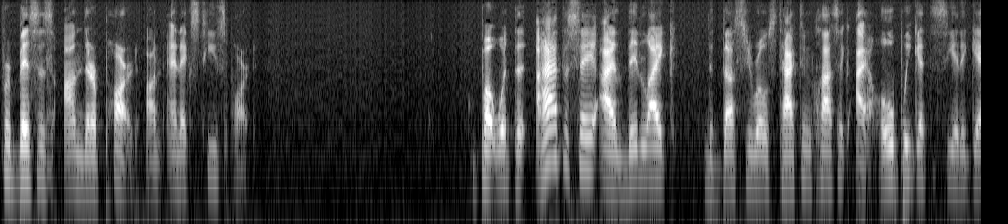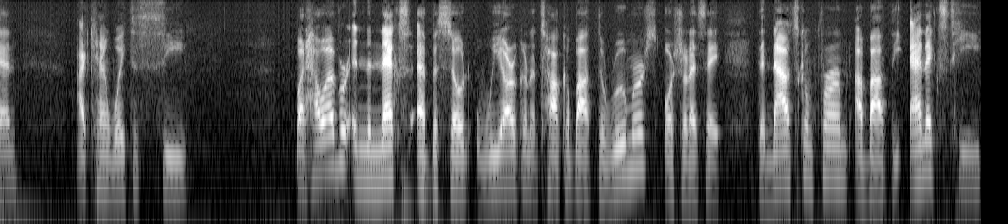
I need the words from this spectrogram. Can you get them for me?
for business on their part, on NXT's part. But with the, I have to say, I did like the Dusty Rhodes Tag Team Classic. I hope we get to see it again. I can't wait to see. But however, in the next episode, we are going to talk about the rumors, or should I say, that now it's confirmed about the NXT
